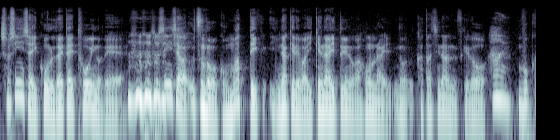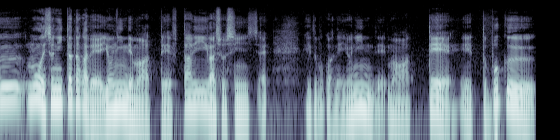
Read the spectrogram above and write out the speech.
初心者イコール大体遠いので 初心者が打つのをこう待っていなければいけないというのが本来の形なんですけど、はい。僕も一緒に行った中で4人で回って、2人が初心者、ええっ、と、僕はね、4人で回って、えっ、と、僕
